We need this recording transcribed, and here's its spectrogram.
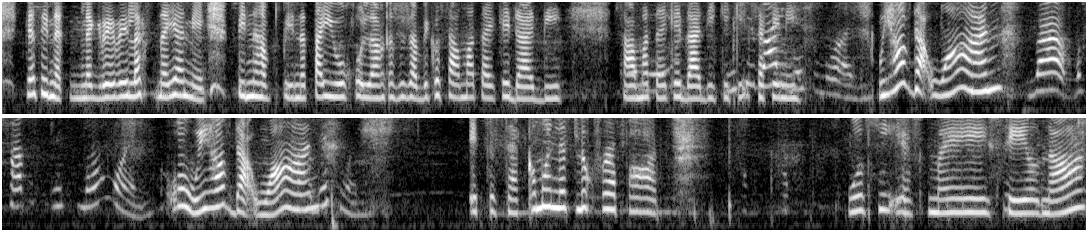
kasi nag, nagre-relax na yan eh. Pina, pinatayo ko lang kasi sabi ko sama tayo kay daddy. Sama tayo kay daddy kiki, sa kini. We have that one. But we have this small one. Oh, we have that one. This one. It's a set. Come on, let's look for a pot. We'll see if may sale na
